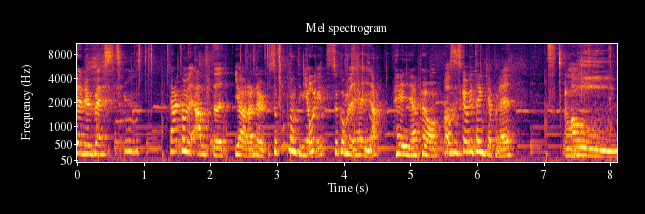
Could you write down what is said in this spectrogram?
Julia, du är bäst. Det här kommer vi alltid göra nu. Så fort någonting är jobbigt så kommer vi heja. Heja på. Och så ska vi tänka på dig. Oh.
